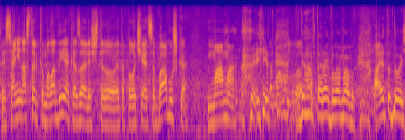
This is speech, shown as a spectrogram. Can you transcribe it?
То есть они настолько молодые оказались, что это получается бабушка, мама. это- Да, вторая была мама. А это дочь.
